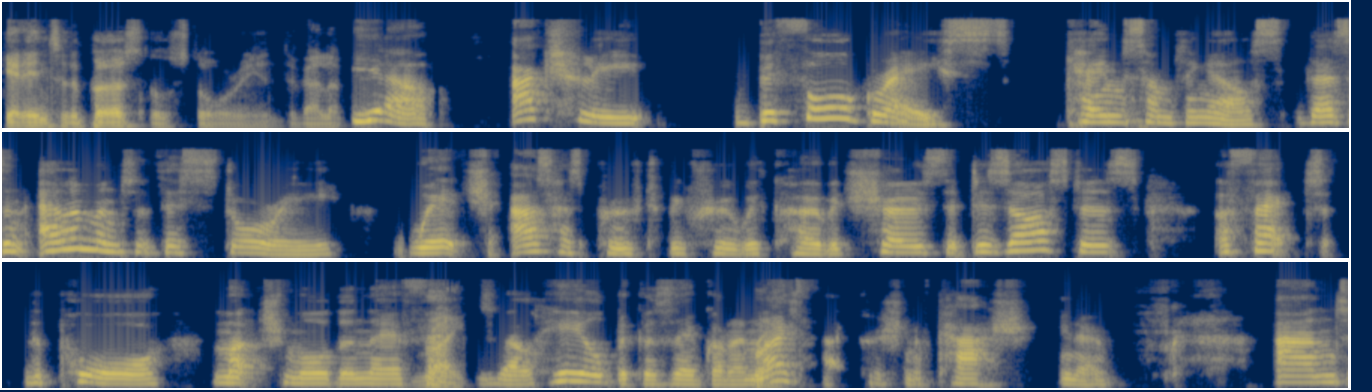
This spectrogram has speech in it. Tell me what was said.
get into the personal story and develop? it? Yeah, actually, before Grace came something else. There's an element of this story which, as has proved to be true with COVID, shows that disasters affect the poor much more than they affect Right. the well-heeled because they've got a Right. nice fat cushion of cash, you know. And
